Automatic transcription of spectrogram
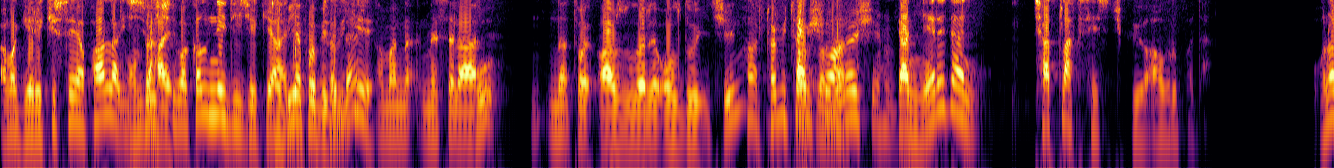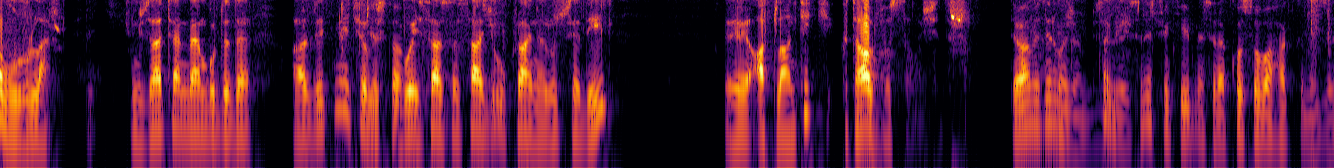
Ama gerekirse yaparlar. İsveçli bakalım ne diyecek yani. tabii yapabilirler Tabii ki. ama mesela Bu- NATO arzuları olduğu için Ha tabii tabii şu an. şey-. Yani nereden çatlak ses çıkıyor Avrupa'da? Ona vururlar. Çünkü zaten ben burada da arz etmeye çalıştım. Bu esasında sadece Ukrayna, Rusya değil, e, Atlantik kıta Avrupası savaşıdır. Devam edelim hocam bizim verirsiniz. Çünkü mesela Kosova hakkınızı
